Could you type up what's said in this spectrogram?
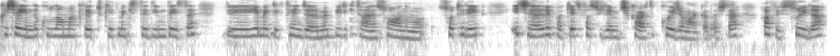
Kış ayında kullanmak ve tüketmek istediğimde ise e, yemeklik tencereme bir iki tane soğanımı soteleyip içine de bir paket fasulyemi çıkartıp koyacağım arkadaşlar. Hafif suyla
